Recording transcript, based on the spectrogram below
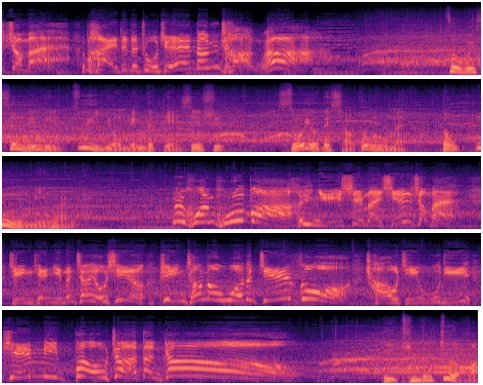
生们，派对的主角登场了！作为森林里最有名的点心师，所有的小动物们都慕名而来。欢呼吧，女士们、先生们！今天你们将有幸品尝到我的杰作——超级无敌甜蜜爆炸蛋糕！一听到这话，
